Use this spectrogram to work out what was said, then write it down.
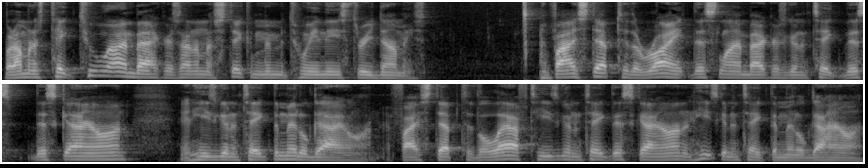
But I'm going to take two linebackers and I'm going to stick them in between these three dummies. If I step to the right, this linebacker is going to take this, this guy on and he's going to take the middle guy on. If I step to the left, he's going to take this guy on and he's going to take the middle guy on.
